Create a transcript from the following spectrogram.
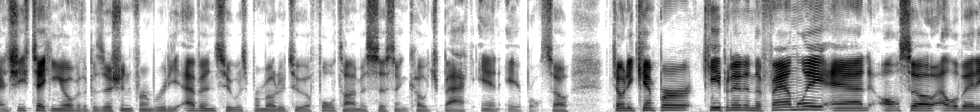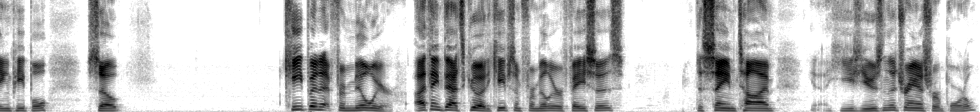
And she's taking over the position from Rudy Evans, who was promoted to a full time assistant coach back in April. So, Tony Kemper keeping it in the family and also elevating people. So, keeping it familiar. I think that's good. It keeps some familiar faces At the same time, you know, he's using the transfer portal.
